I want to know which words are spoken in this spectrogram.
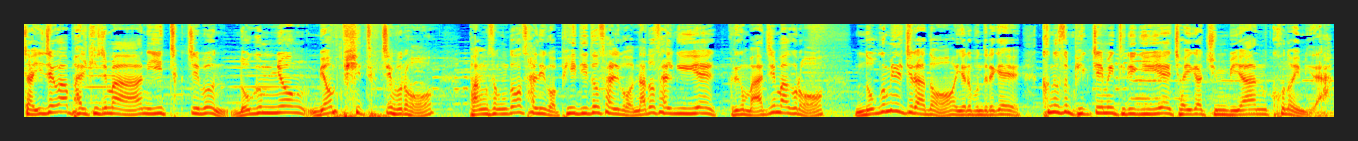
자, 이제와 밝히지만 이 특집은 녹음용 면피 특집으로 방송도 살리고 PD도 살고 나도 살기 위해 그리고 마지막으로 녹음일지라도 여러분들에게 큰 웃음 빅잼이 드리기 위해 저희가 준비한 코너입니다.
